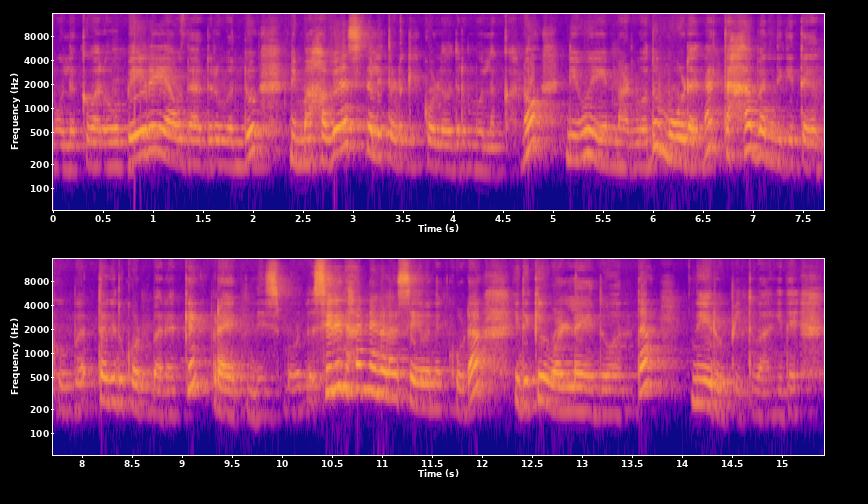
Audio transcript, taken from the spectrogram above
ಮೂಲಕವೋ ಬೇರೆ ಯಾವುದಾದ್ರೂ ಒಂದು ನಿಮ್ಮ ಹವ್ಯಾಸದಲ್ಲಿ ತೊಡಗಿಕೊಳ್ಳೋದ್ರ ಮೂಲಕನೂ ನೀವು ಏನು ಮಾಡ್ಬೋದು ಮೂಡನ್ನು ತಹಬಂದಿಗೆ ತೆಗೆದು ತೆಗೆದುಕೊಂಡು ಬರೋಕ್ಕೆ ಪ್ರಯತ್ನಿಸ್ಬೋದು. ಸಿರಿಧಾನ್ಯಗಳ ಸೇವನೆ ಕೂಡ ಇದಕ್ಕೆ ಒಳ್ಳೆಯದು ಅಂತ ನಿರೂಪಿತವಾಗಿದೆ.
